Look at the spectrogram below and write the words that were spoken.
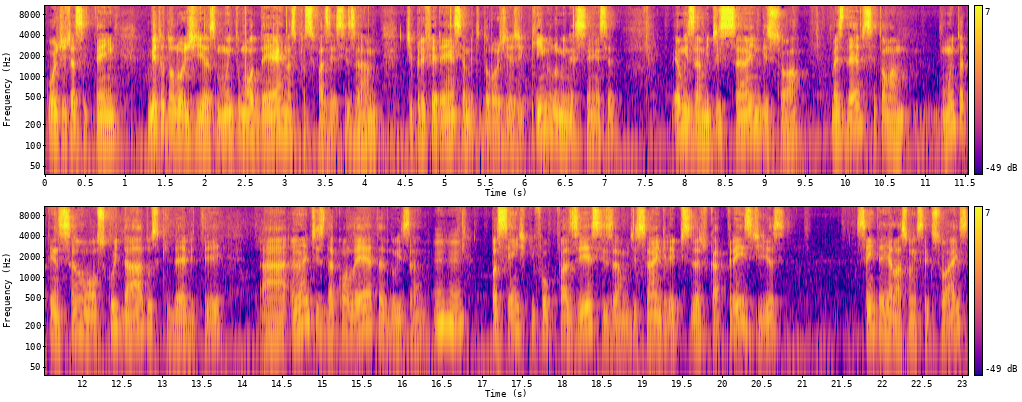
Hoje já se tem metodologias muito modernas para se fazer esse exame, de preferência metodologias de quimiluminescência. É um exame de sangue só, mas deve-se tomar muita atenção aos cuidados que deve ter ah, antes da coleta do exame. Uhum. O paciente que for fazer esse exame de sangue, ele precisa ficar três dias sem ter relações sexuais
